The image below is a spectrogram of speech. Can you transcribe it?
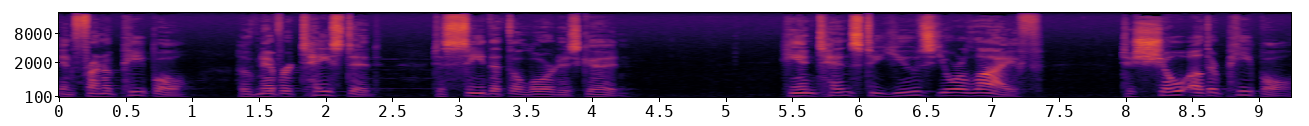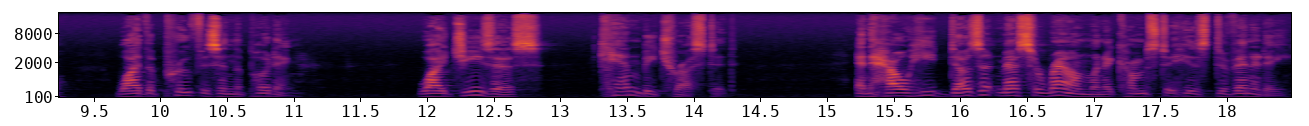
in front of people who've never tasted to see that the Lord is good. He intends to use your life to show other people why the proof is in the pudding, why Jesus can be trusted, and how he doesn't mess around when it comes to his divinity.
